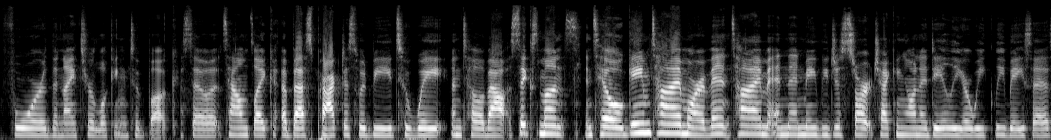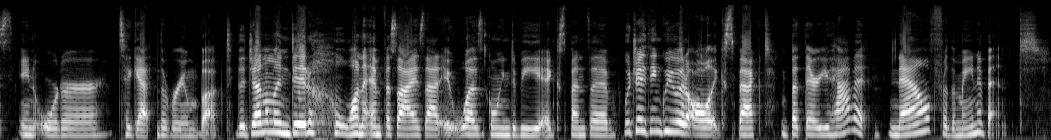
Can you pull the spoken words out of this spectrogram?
for the nights you're looking to book. So it sounds like a best practice would be to wait until about six months until game time or event time and then maybe just start checking on a daily or weekly basis in order to get the room booked. The gentleman did want to emphasize that it was going to be expensive, which I think we would all expect, but there you have it. Now for the main event.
